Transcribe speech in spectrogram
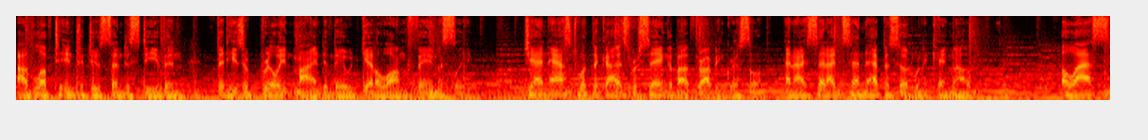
I'd love to introduce them to Stephin, that he's a brilliant mind and they would get along famously. Jen asked what the guys were saying about Throbbing Gristle, and I said I'd send the episode when it came out. Alas,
